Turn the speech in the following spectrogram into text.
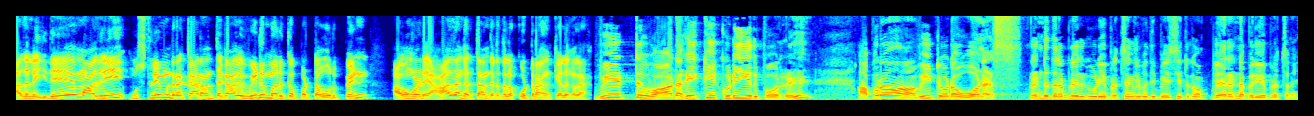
அதுல இதே மாதிரி முஸ்லீம்ன்ற காரணத்துக்காக வீடு மறுக்கப்பட்ட ஒரு பெண் அவங்களுடைய ஆதங்கத்தை அந்த இடத்துல கொட்டுறாங்க. கேளுங்களேன். வீட்டு வாடகைக்கு குடியிருப்பவர்கள் அப்புறம் வீட்டோட ஓனர்ஸ் ரெண்டு தரப்புல இருக்கக்கூடிய பிரச்சனைகளை பத்தி பேசிட்டு இருக்கோம். வேற என்ன பெரிய பிரச்சனை?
